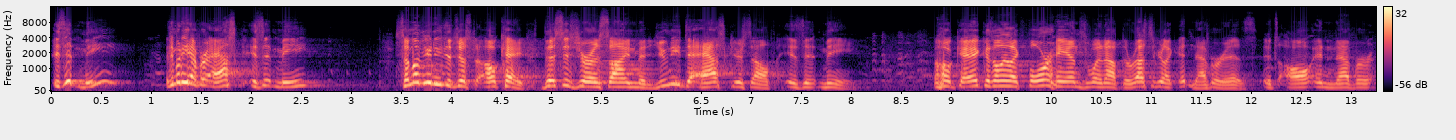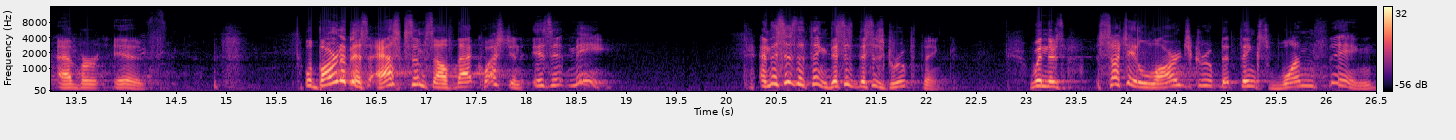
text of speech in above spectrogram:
is it me? Anybody ever ask, is it me? Some of you need to just, okay, this is your assignment. You need to ask yourself, is it me? Okay, because only like four hands went up. The rest of you are like, it never is. It's all, it never, ever is. Well, Barnabas asks himself that question Is it me? And this is the thing this is, this is groupthink. When there's such a large group that thinks one thing,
